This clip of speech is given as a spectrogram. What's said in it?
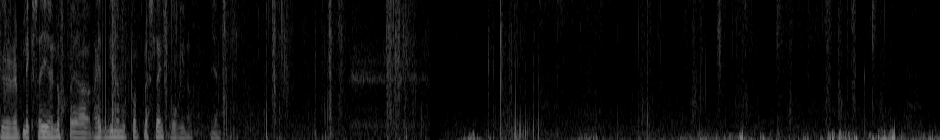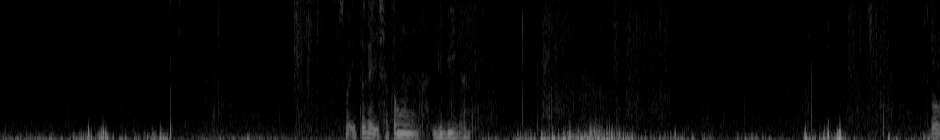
Dire-reflect sa yellow kaya kahit hindi na magpa-plus light okay lang. Ayan. So ito guys isa tong libingan so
